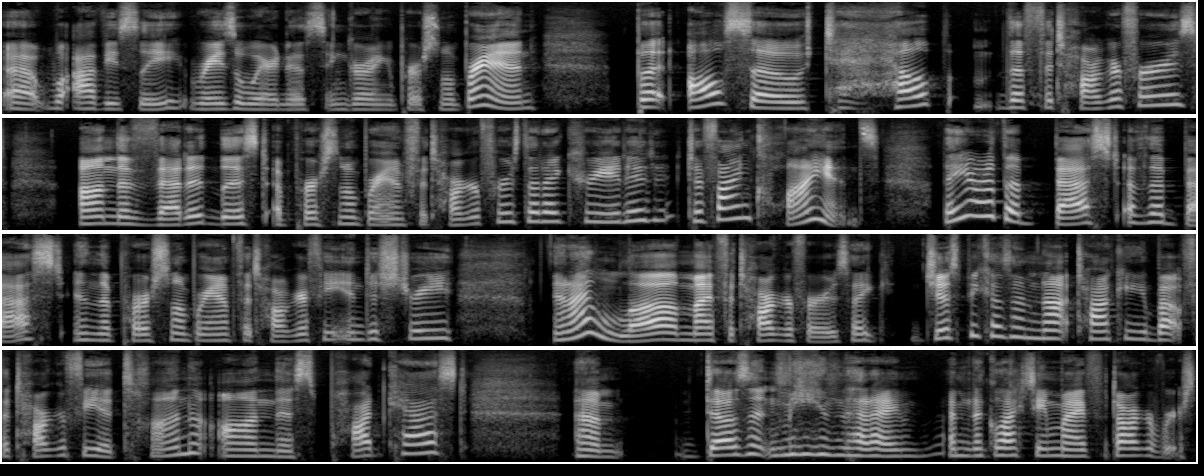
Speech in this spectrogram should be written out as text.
uh, well, obviously, raise awareness and growing a personal brand, but also to help the photographers on the vetted list of personal brand photographers that I created to find clients. They are the best of the best in the personal brand photography industry. And I love my photographers. Like, just because I'm not talking about photography a ton on this podcast, um, doesn't mean that I'm, I'm neglecting my photographers.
